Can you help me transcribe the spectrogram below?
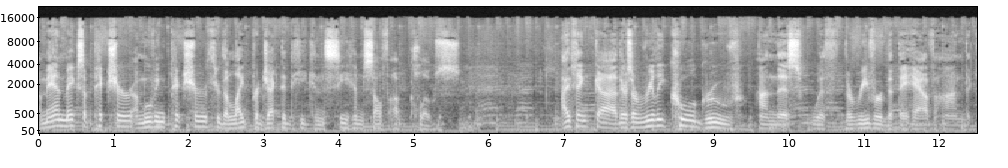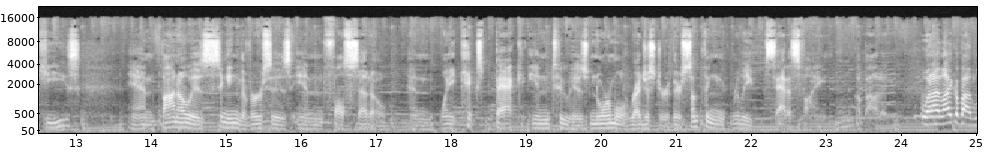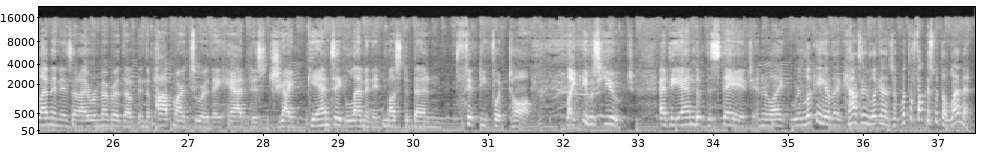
A man makes a picture, a moving picture, through the light projected, he can see himself up close. I think uh, there's a really cool groove on this with the reverb that they have on the keys. And Bono is singing the verses in falsetto. And when he kicks back into his normal register, there's something really satisfying about it. What I like about Lemon is that I remember the, in the Pop Mart tour they had this gigantic lemon. It must have been 50 foot tall, like it was huge. At the end of the stage, and they're like, we're looking at the constantly looking at it, like, what the fuck is with the lemon?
